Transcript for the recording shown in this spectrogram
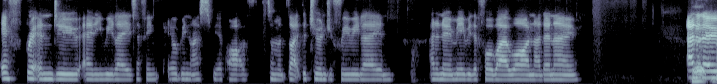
if Britain do any relays, I think it would be nice to be a part of some of like the 200 free relay and I don't know, maybe the four by one. I don't know. I don't know.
